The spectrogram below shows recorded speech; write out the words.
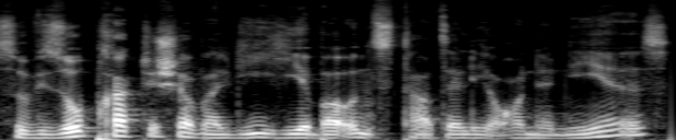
Sowieso praktischer, weil die hier bei uns tatsächlich auch in der Nähe ist.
